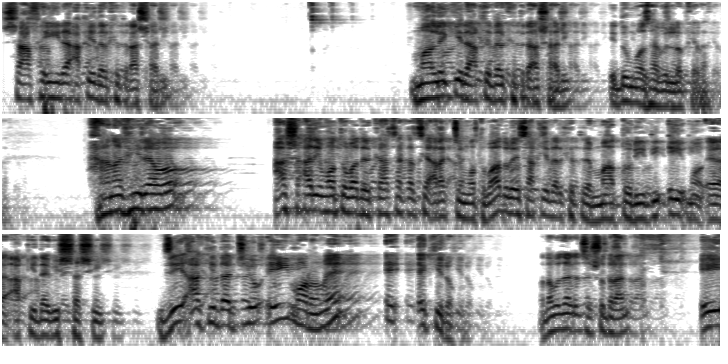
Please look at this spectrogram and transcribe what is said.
সাফেইরা আকিদার ক্ষেত্রে আশারি। মালিকের আকিদার ক্ষেত্রে আশারি। এই দু মজাবের লোকেরা। হানাফিরাও আশারি মতবাদের কাছাকাছি আর একটি মতবাদ রয়েছে আকিদার ক্ষেত্রে মাতরিদি, এই আকিদায় বিশ্বাসী। যে আকিদাটিও এই মরমে একই রকম। কথা বোঝা গেছে? সুতরাং এই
